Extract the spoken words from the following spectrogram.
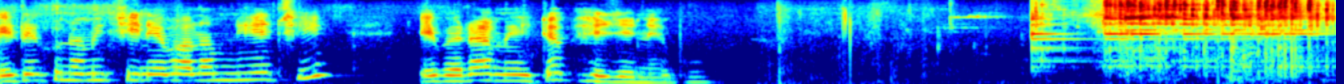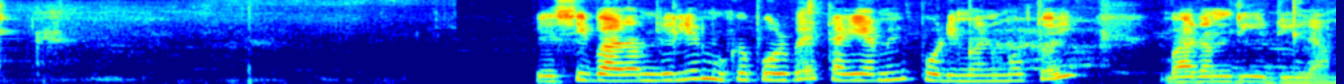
এই দেখুন, আমি চিনে বাদাম নিয়েছি, এবারে আমি এটা ভেজে নেব। বেশি বাদাম দিলে মুখে পড়বে, তাই আমি পরিমাণ মতোই বাদাম দিয়ে দিলাম।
